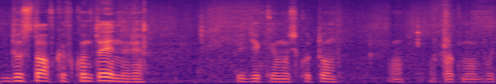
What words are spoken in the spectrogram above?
доставки в контейнері під якимось кутом. О, отак, мабуть.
